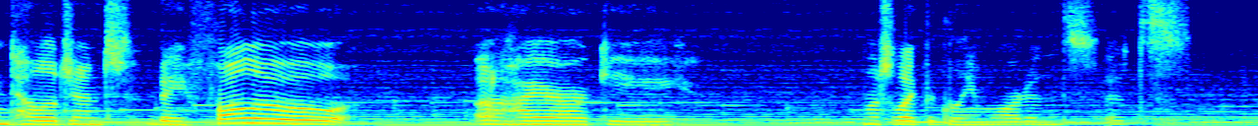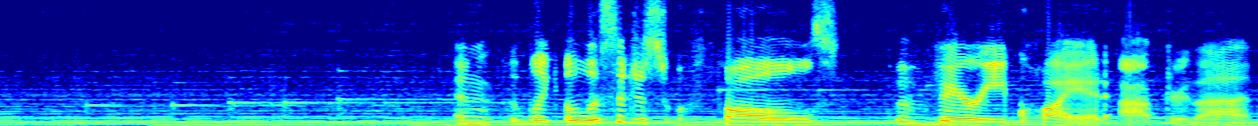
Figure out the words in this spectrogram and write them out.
intelligent. They follow a hierarchy, much like the Gleam Wardens. It's. And, like, Alyssa just falls very quiet after that.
